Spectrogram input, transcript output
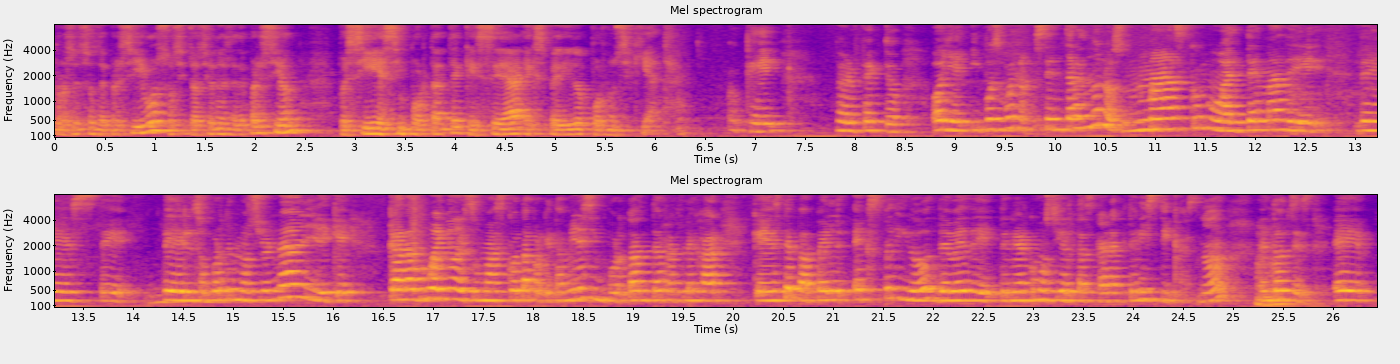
procesos depresivos o situaciones de depresión, pues sí es importante que sea expedido por un psiquiatra. Ok, perfecto. Oye, y pues bueno, centrándonos más como al tema de, de este, del soporte emocional y de que cada dueño de su mascota, porque también es importante reflejar que este papel expedido debe de tener como ciertas características, ¿no? Entonces, eh,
